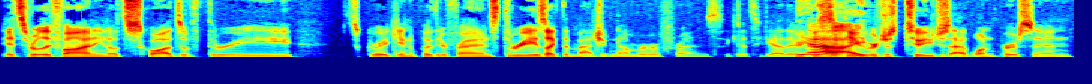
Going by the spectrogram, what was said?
it's really fun. You know, it's squads of three. It's a great game to play with your friends. Three is like the magic number of friends to get together. Yeah, if you I- were just two, you just add one person.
